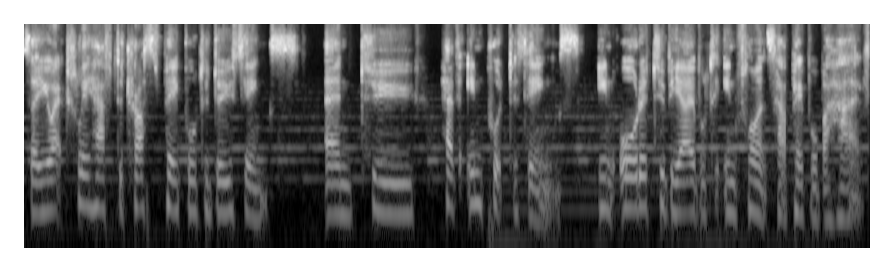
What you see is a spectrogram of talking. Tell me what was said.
So you actually have to trust people to do things and to have input to things in order to be able to influence how people behave.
